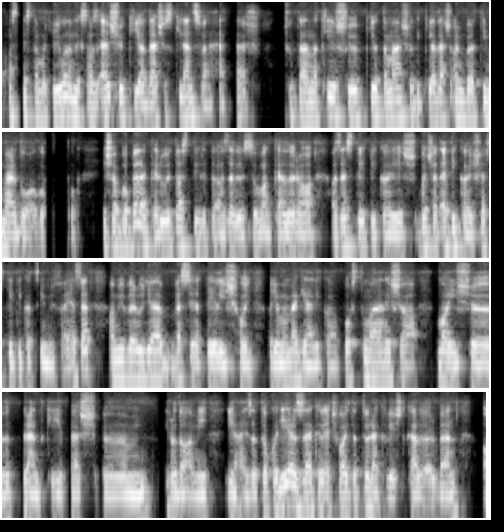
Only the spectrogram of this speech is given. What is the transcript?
azt néztem, hogyha jól emlékszem, az első kiadás az 97-es, és utána később kijött a második kiadás, amiből ti már dolgoztok és abba belekerült, azt írta az előszóban Keller az esztétika és, bocsánat, etika és esztétika című fejezet, amivel ugye beszéltél is, hogy, hogy ma megjelenik a posztumán is a ma is trendképes um, irodalmi irányzatok, hogy érzek egyfajta törekvést Kellerben a,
